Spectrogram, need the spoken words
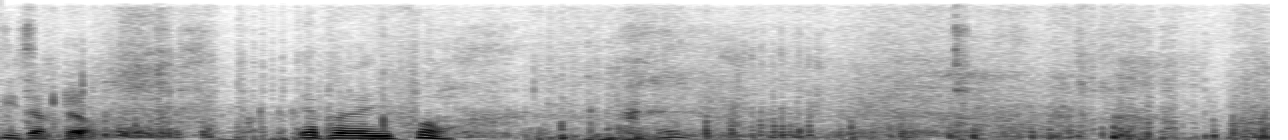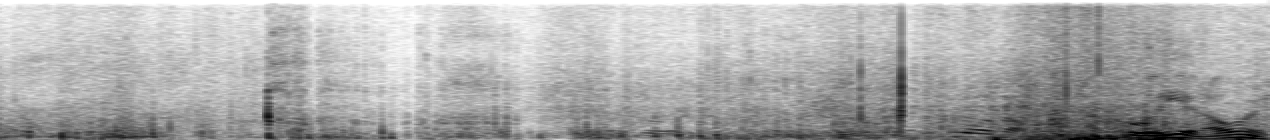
He's uphill. Yeah, but then you fall. Well, here now, aren't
